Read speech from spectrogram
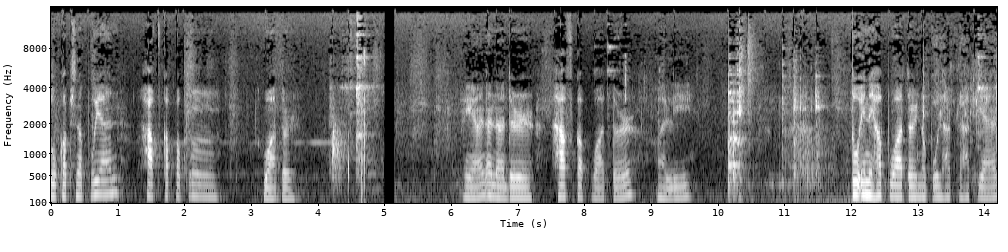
2 cups na po yan. Half cup pa pong water. Ayan, another half cup water. Bali, 2 and a half water na po lahat-lahat yan.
